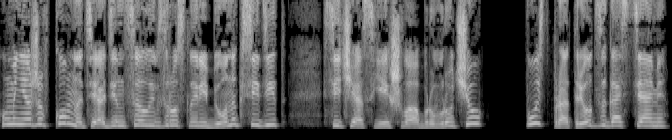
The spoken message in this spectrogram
у меня же в комнате один целый взрослый ребенок сидит. Сейчас ей швабру вручу, пусть протрет за гостями.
